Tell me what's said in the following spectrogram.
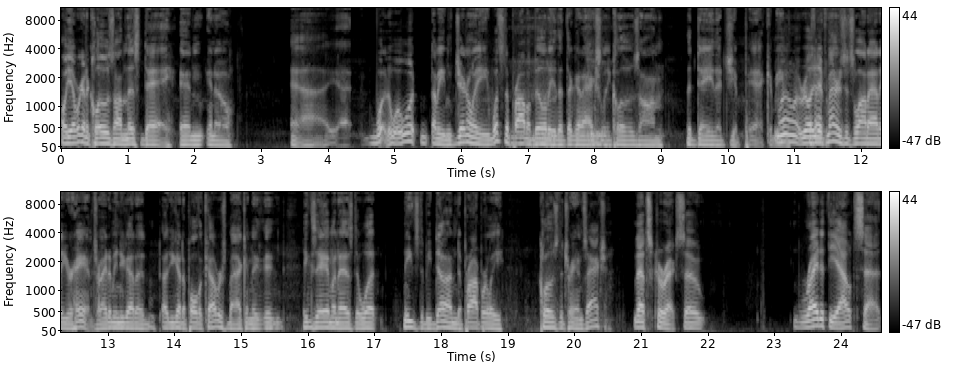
"Oh yeah, we're going to close on this day," and you know, uh, what, what what I mean, generally, what's the probability that they're going to actually close on the day that you pick? I mean, Well, it really fact of dep- the matter is, it's a lot out of your hands, right? I mean, you got to uh, you got to pull the covers back and, and examine as to what needs to be done to properly close the transaction. That's correct. So, right at the outset,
